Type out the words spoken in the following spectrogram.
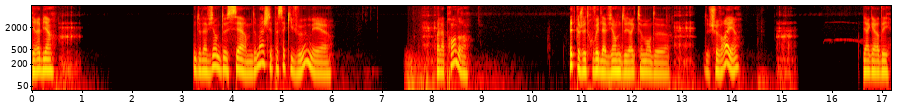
Je dirais bien. De la viande de cerme. Dommage, c'est pas ça qu'il veut, mais... Euh, on va la prendre. Peut-être que je vais trouver de la viande directement de, de chevreuil. Hein. Bien regardé.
